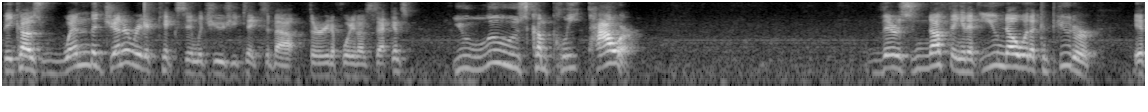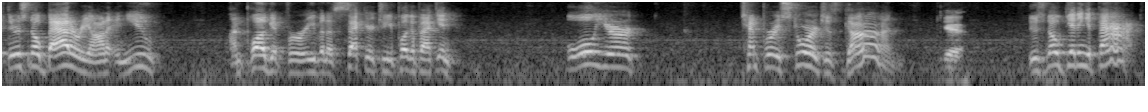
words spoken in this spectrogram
Because when the generator kicks in, which usually takes about 30 to 45 seconds, you lose complete power. There's nothing. And if you know with a computer, if there's no battery on it and you unplug it for even a second or two, you plug it back in, all your temporary storage is gone. Yeah. There's no getting it back.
